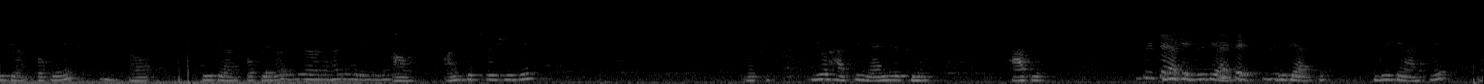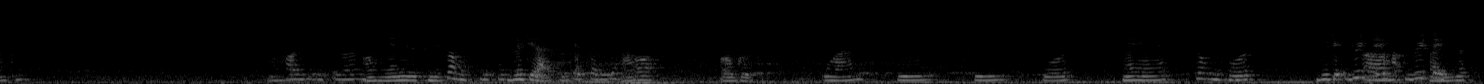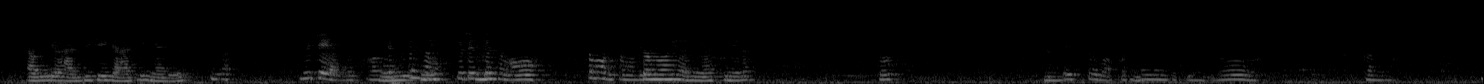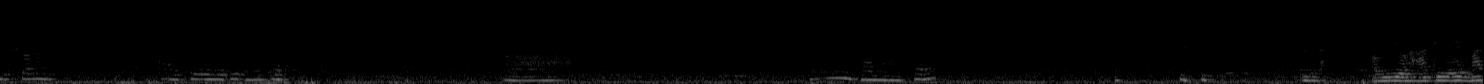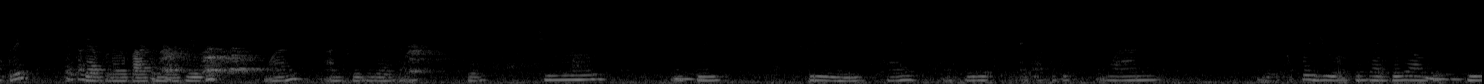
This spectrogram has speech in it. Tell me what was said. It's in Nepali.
दुइटै हात पक्रिने दुइटै हात पक्रेर। अनि त्यसपछि चाहिँ ओके यो हातले यहाँनिर छुने। हातले। दुइटै दुइटै हात दुइटै हातले। दुइटै हातले। दुइटै हातले ओके। यहाँनिर छुने। दुइटै हातले good. One two three four यहाँ यहाँ यहाँ। फोर दुइटै दुइटै, दुइटै। अब यो हात दुइटै हातले यहाँनिर ल दुइटै हातले समाउनु अनि यहाँ छुनेर यस्तो भएको छैन नि त तिम्रो मिक्स गर अब यो हातले मात्रै स्क्यापुलर भन्छ यो चाहिँ वान अनि फेरि लिएर जाने फेरि टु ओके थ्री है अनि फेरि यतापट्टि वान यो सबै जिउहरूको आउँछ. टु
